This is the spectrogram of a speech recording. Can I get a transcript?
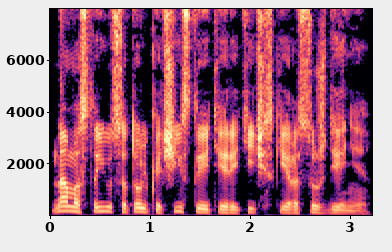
Нам остаются только чистые теоретические рассуждения.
